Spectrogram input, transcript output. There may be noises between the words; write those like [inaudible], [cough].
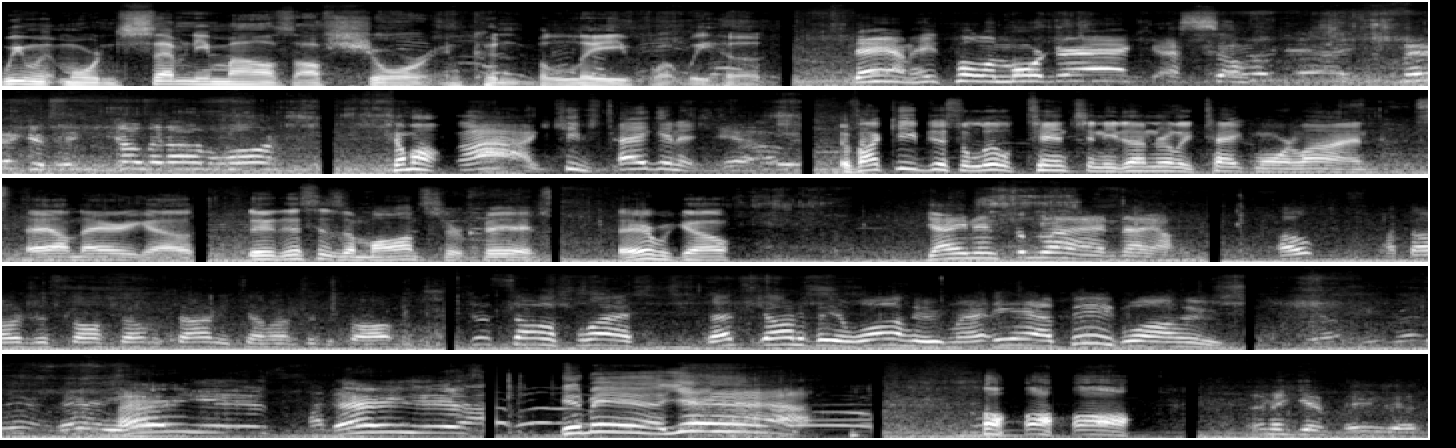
We went more than 70 miles offshore and couldn't believe what we hooked. Damn, he's pulling more drag. That's so big. He's coming out of the water. Come on. Ah, he keeps taking it. Yeah. If I keep just a little tension, he doesn't really take more line. Down there he goes. Dude, this is a monster fish. There we go. Gaining some line now. Oh, I thought I just saw something shiny come up to the top. Just saw a flash. That's gotta be a wahoo, man. Yeah, a big wahoo. Yep, he's right there. There he is. There he is. There he is. Get me. Yeah. [laughs] Let me get there you go.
